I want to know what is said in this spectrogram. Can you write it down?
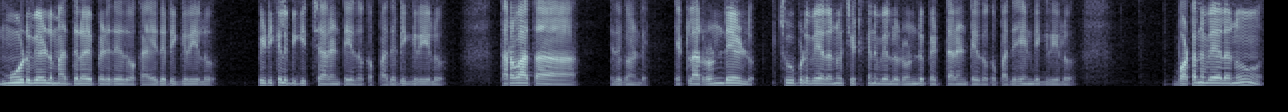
మూడు వేళ్ళు మధ్యలో పెడితే ఇది ఒక ఐదు డిగ్రీలు. పిడికిలు బిగించారంటే ఇది ఒక పది డిగ్రీలు. తర్వాత ఇదిగోండి. ఇట్లా రెండేళ్ళు చూపుడు వేలను చిటికెన వేలు రెండు పెట్టారంటే ఇది ఒక పదిహేను డిగ్రీలు. బొటన వేలను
